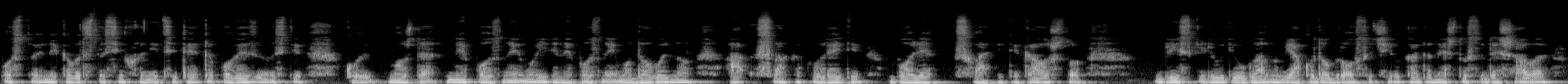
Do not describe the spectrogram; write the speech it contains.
Postoji neka vrsta sinhroniciteta, povezanosti koju možda ne poznajemo ili ne poznajemo dovoljno, a svakako vredi bolje shvatiti. Kao što bliski ljudi uglavnom jako dobro osjećaju kada nešto se dešava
